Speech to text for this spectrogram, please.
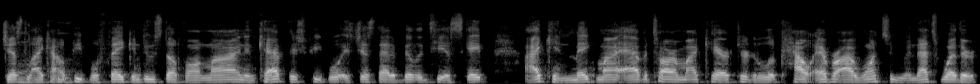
just mm-hmm. like how people fake and do stuff online and catfish people it's just that ability to escape. I can make my avatar my character to look however i want to and that's whether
